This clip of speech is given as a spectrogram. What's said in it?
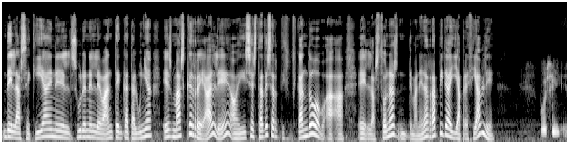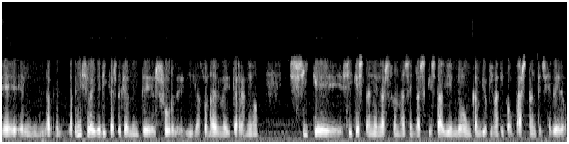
de la sequía en el sur, en el levante, en Cataluña, es más que real, ¿eh? Ahí se está desertificando a, eh, las zonas de manera rápida y apreciable. Pues sí, eh, la, península ibérica, especialmente el sur y la zona del Mediterráneo, sí que sí que están en las zonas en las que está habiendo un cambio climático bastante severo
